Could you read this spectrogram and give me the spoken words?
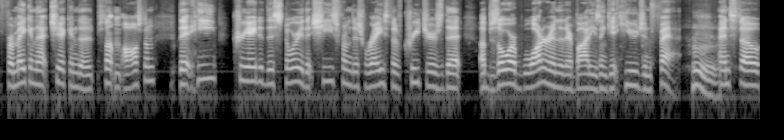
for making that chick into something awesome that he created this story that she's from this race of creatures that absorb water into their bodies and get huge and fat. Hmm. And so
